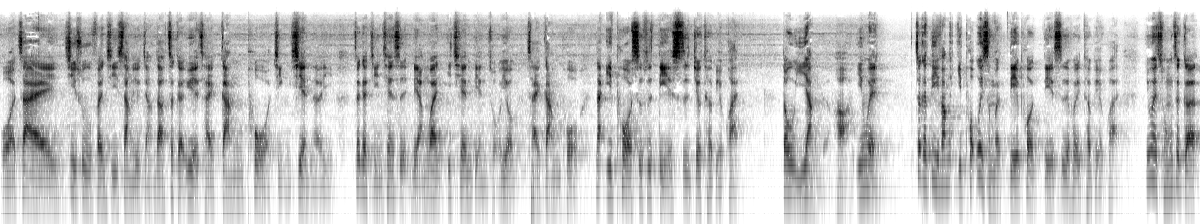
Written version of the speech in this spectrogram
我在技术分析上有讲到，这个月才刚破颈线而已，这个颈线是两万一千点左右才刚破，那一破是不是跌势就特别快？都一样的哈，因为这个地方一破，为什么跌破跌势会特别快？因为从这个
